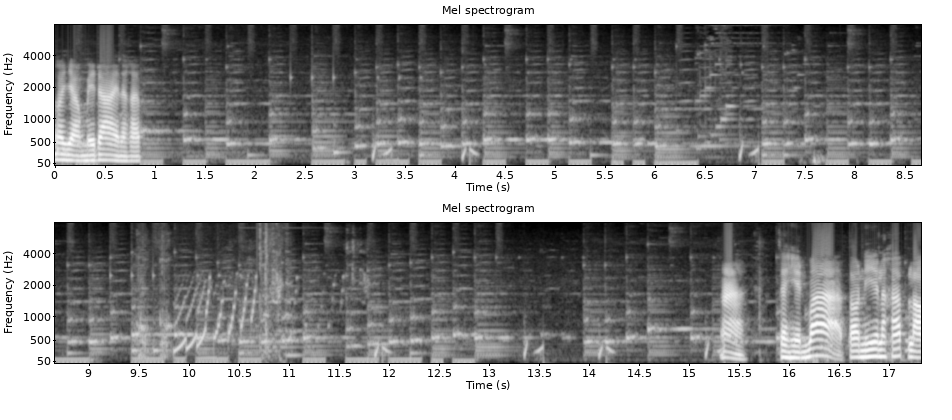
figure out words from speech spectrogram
ก็ยังไม่ได้นะครับ อ่าจะเห็นว่าตอนนี้นะครับเรา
